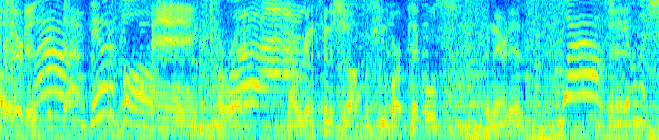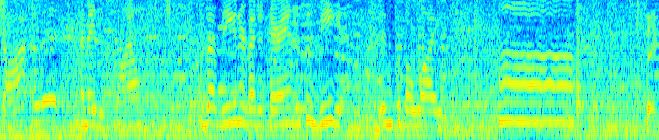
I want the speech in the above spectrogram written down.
Oh, there it is. Look Wow, at it's beautiful. Bang. All right. Now we're gonna finish it off with some of our pickles, and there it is. Wow. Should we give him a shot of it? I made this smile. Is that vegan or vegetarian? This is vegan. Into the light. Uh, Sick.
